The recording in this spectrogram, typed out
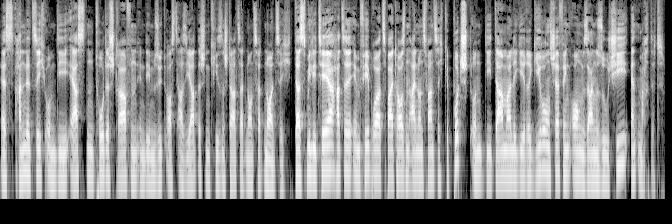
Es handelt sich um die ersten Todesstrafen in dem südostasiatischen Krisenstaat seit 1990. Das Militär hatte im Februar 2021 geputscht und die damalige Regierungschefin Aung San Suu Kyi entmachtet.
